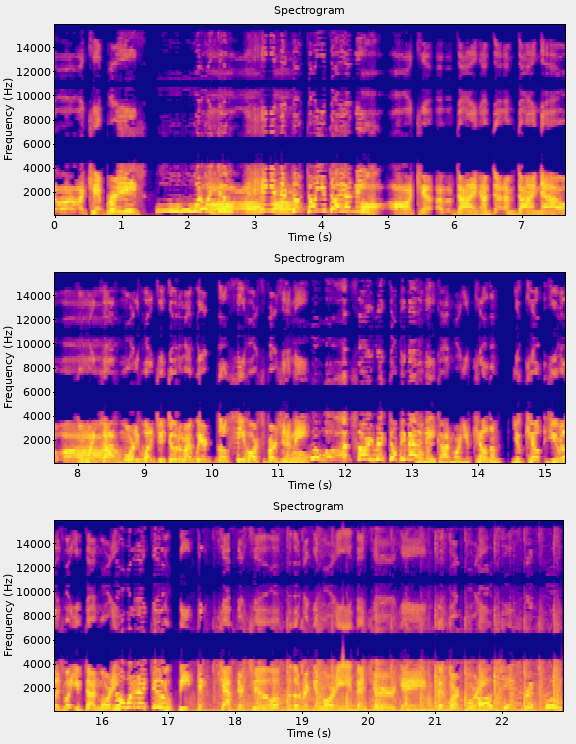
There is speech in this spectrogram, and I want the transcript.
Uh, can't breathe. What do I do? Oh, Hang in there. oh. Don't, don't you die on me. Oh, oh, I can't. I'm dying. I'm, di- I'm dying now. Oh. my God, Morty, what did you do to my weird little seahorse version of me? Whoa, whoa, I'm sorry, Rick. Don't be mad at me. Oh my. God, Morty, you killed him. You killed. Do you realize what you've done, Morty? No, what did I do? You beat the chapter two of the Rick and Morty adventure game. Good work, Morty. Oh, jeez, Rick. Whew.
